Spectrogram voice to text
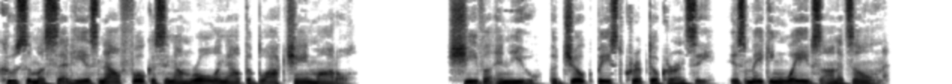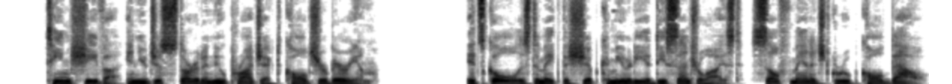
Kusama said he is now focusing on rolling out the blockchain model. Shiba Inu, a joke-based cryptocurrency, is making waves on its own. Team Shiva and you just started a new project called Shibarium. Its goal is to make the SHIB community a decentralized, self-managed group called DAO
